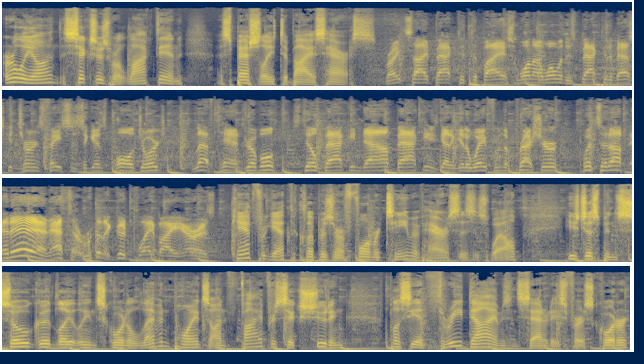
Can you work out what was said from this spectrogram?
early on, the Sixers were locked in, especially Tobias Harris. Right side back to Tobias, one on one with his back to the basket, turns faces against Paul George. Left hand dribble, still backing down, backing. He's got to get away from the pressure, puts it up and in. That's a really good play by Harris. Can't forget the Clippers are a former team of Harris's as well. He's just been so good lately and scored 11 points on 5 for 6 shooting. Plus, he had three dimes in Saturday's first quarter.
